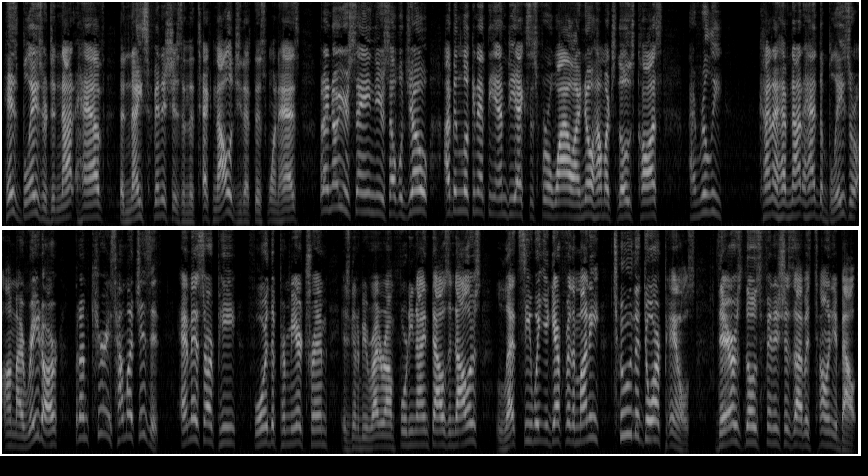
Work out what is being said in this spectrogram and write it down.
his Blazer did not have the nice finishes and the technology that this one has. But I know you're saying to yourself, well, Joe, I've been looking at the MDXs for a while. I know how much those cost. I really kind of have not had the Blazer on my radar, but I'm curious, how much is it? MSRP for the Premier trim is going to be right around $49,000. Let's see what you get for the money. To the door panels. There's those finishes I was telling you about.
